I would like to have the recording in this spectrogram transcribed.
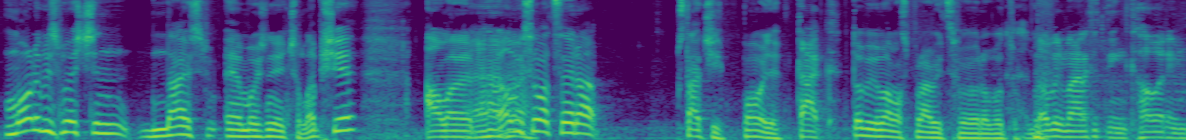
mohli by sme ešte nájsť e, možno niečo lepšie, ale Aha. Elvisová dcera stačí, pohode. Tak, To by malo spraviť svoju robotu. Dobrý marketing, hovorím.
